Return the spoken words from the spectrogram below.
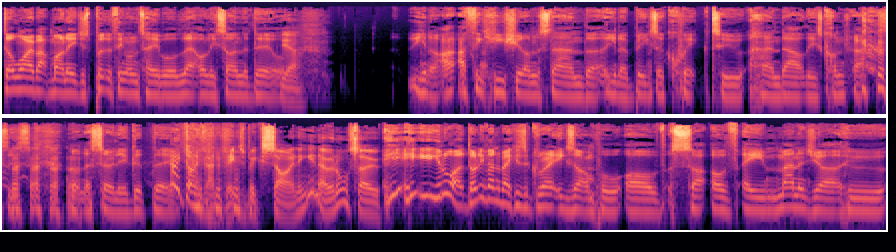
don't worry about money, just put the thing on the table, let Ole sign the deal. Yeah. You know, I, I think he should understand that, you know, being so quick to hand out these contracts is not necessarily a good thing. Hey, Donny van de Beek's a big signing, you know, and also He, he, you know what? Donny van der Beek is a great example of of a manager who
